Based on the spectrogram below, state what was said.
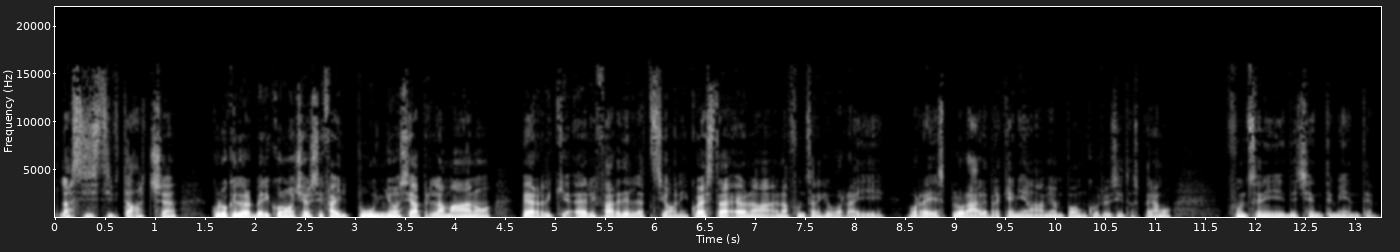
l'assistive touch, quello che dovrebbe riconoscere se fai il pugno, se apri la mano per rifare delle azioni. Questa è una, è una funzione che vorrei, vorrei esplorare perché mi ha, mi ha un po' incuriosito. Speriamo funzioni decentemente.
